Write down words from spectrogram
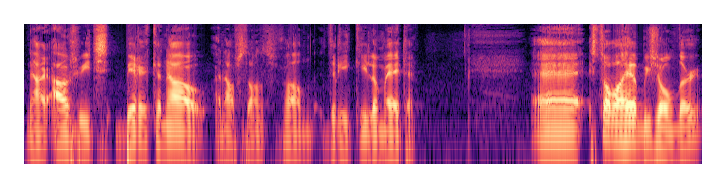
naar Auschwitz-Birkenau, een afstand van 3 kilometer. Uh, is toch wel heel bijzonder.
